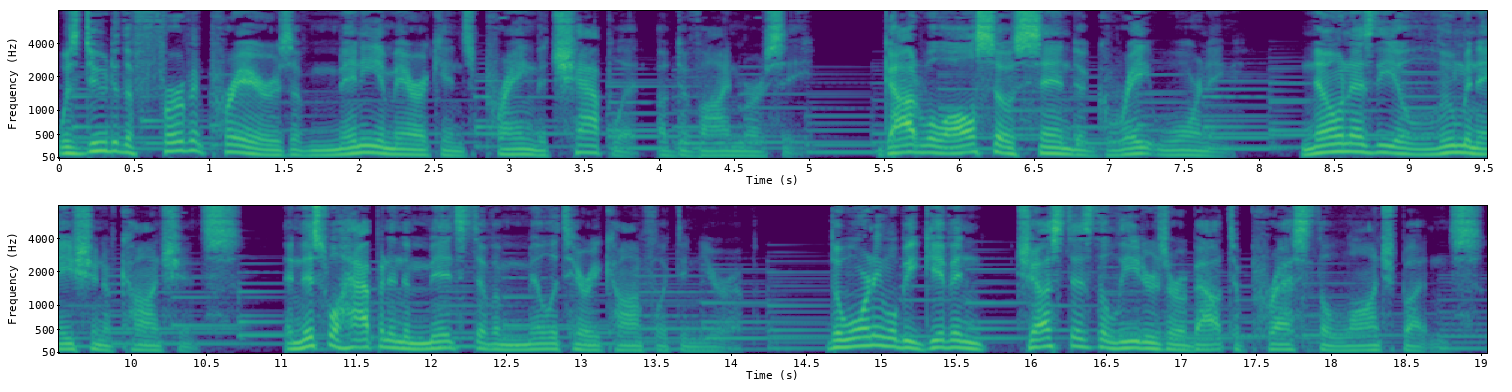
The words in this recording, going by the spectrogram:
was due to the fervent prayers of many Americans praying the chaplet of divine mercy. God will also send a great warning, known as the illumination of conscience, and this will happen in the midst of a military conflict in Europe. The warning will be given just as the leaders are about to press the launch buttons,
